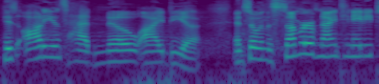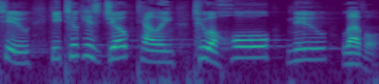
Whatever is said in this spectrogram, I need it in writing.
His audience had no idea. And so in the summer of 1982, he took his joke telling to a whole new level.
